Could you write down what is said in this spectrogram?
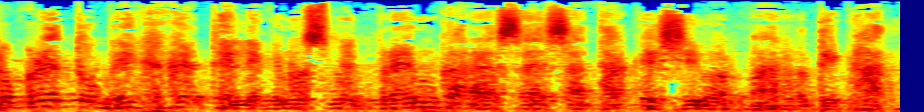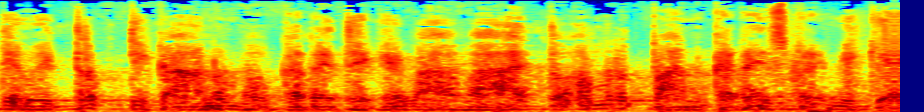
टुकड़े तो भीख के थे, लेकिन उसमें प्रेम का रस ऐसा था कि शिव और पार्वती खाते हुए तृप्ति का अनुभव कर रहे थे कि वाह वाह तो अमृत पान कर रहे इस प्रेमी के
